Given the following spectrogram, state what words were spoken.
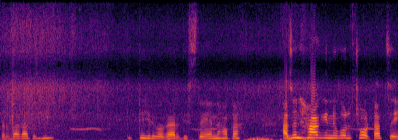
तर बघा तुम्ही किती हिरवगार दिसतंय ना हो का? अजून हा गिनगोल छोटाच आहे.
